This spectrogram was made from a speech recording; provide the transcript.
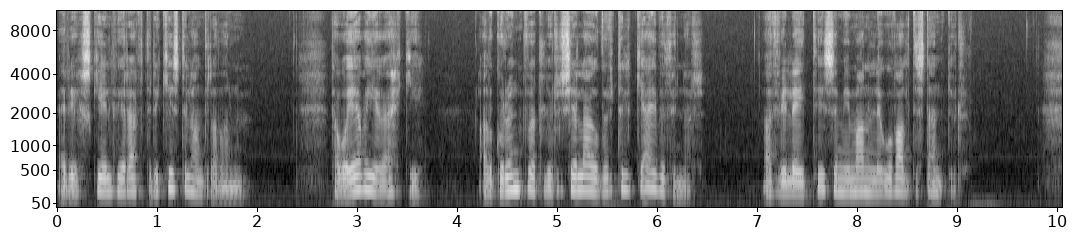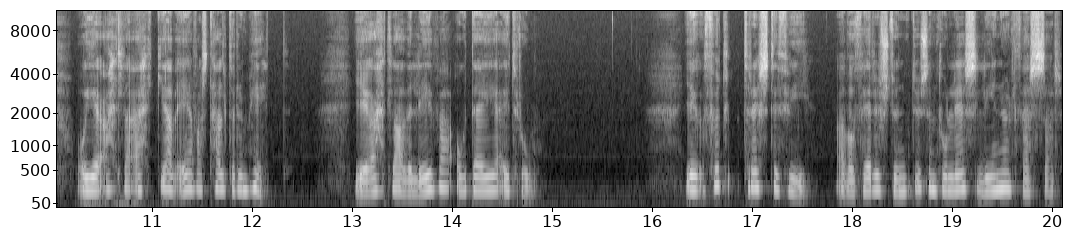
er ég skil þér eftir í kistilhandraðanum. Þá efa ég ekki að grundvöllur sé lagður til gæfu þinnar, að við leiti sem í mannlegu valdi stendur. Og ég ætla ekki að efast heldur um hitt, ég ætla að lifa og deyja í trú. Ég full treysti því að á þeirri stundu sem þú les línur þessar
